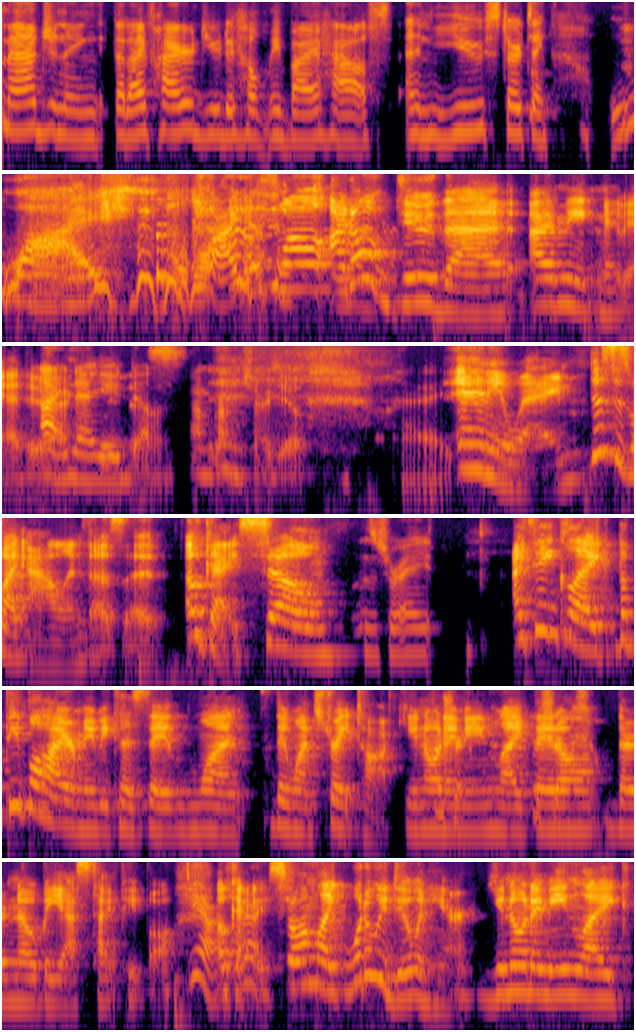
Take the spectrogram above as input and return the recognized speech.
imagining that I've hired you to help me buy a house, and you start saying, "Why? Why does Well, I don't do that. I mean, maybe I do. I know you don't I'm probably sure I do. Anyway, this is why Alan does it. Okay, so that's right. I think like, but people hire me because they want they want straight talk. You know For what sure. I mean? Like For they sure. don't. They're no BS type people. Yeah. Okay, right. so I'm like, what are we doing here? You know what I mean? Like,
